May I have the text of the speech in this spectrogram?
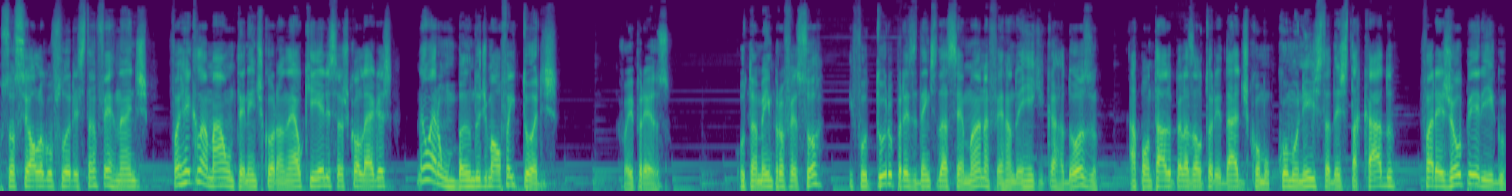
o sociólogo Florestan Fernandes foi reclamar a um tenente-coronel que ele e seus colegas não eram um bando de malfeitores. Foi preso. O também professor e futuro presidente da semana, Fernando Henrique Cardoso, apontado pelas autoridades como comunista destacado, farejou o perigo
